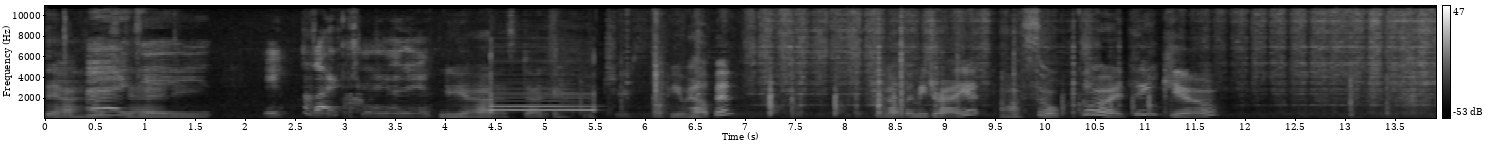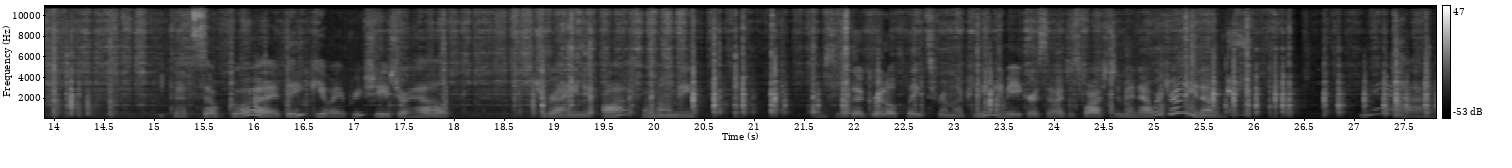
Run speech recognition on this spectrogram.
Yeah, that's daddy. Yeah, that's daddy. Are you helping? You helping me dry it? Oh, so good. Thank you. That's so good. Thank you. I appreciate your help. Drying it off for mommy. This is the griddle plates from the panini maker, so I just washed them and now we're drying them. Yeah.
